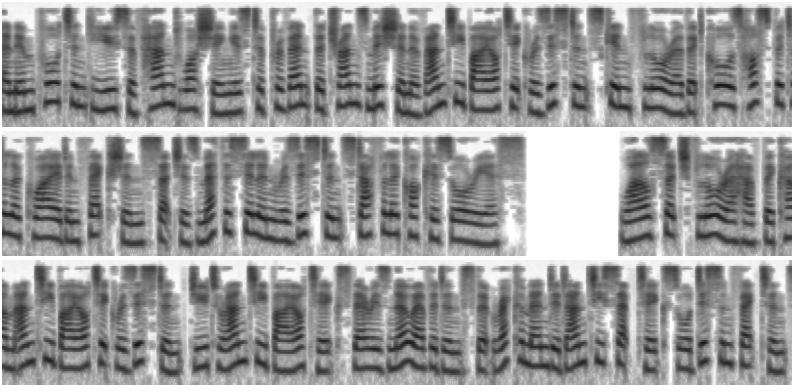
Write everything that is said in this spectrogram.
An important use of hand washing is to prevent the transmission of antibiotic-resistant skin flora that cause hospital-acquired infections such as methicillin-resistant Staphylococcus aureus. While such flora have become antibiotic resistant due to antibiotics there is no evidence that recommended antiseptics or disinfectants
